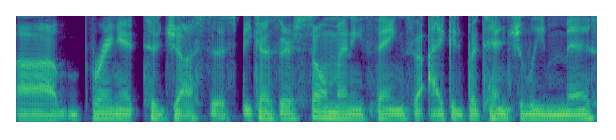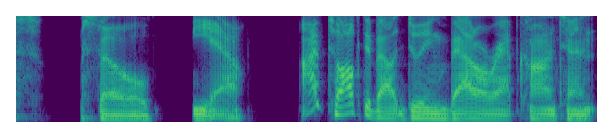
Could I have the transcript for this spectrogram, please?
uh, bring it to justice because there's so many things that I could potentially miss. So, yeah. I've talked about doing battle rap content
